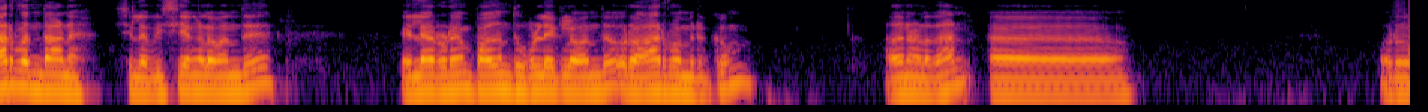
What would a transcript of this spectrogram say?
ஆர்வம் தானே? சில விஷயங்களை வந்து எல்லாரோடையும் பகிர்ந்து கொள்ளைகளை வந்து ஒரு ஆர்வம் இருக்கும். அதனால தான் ஒரு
